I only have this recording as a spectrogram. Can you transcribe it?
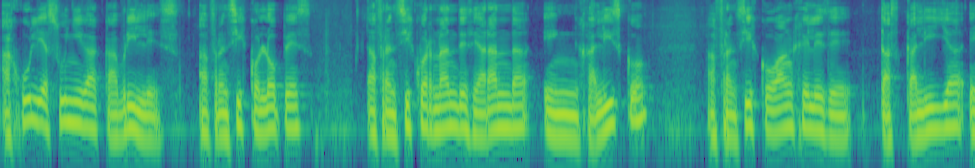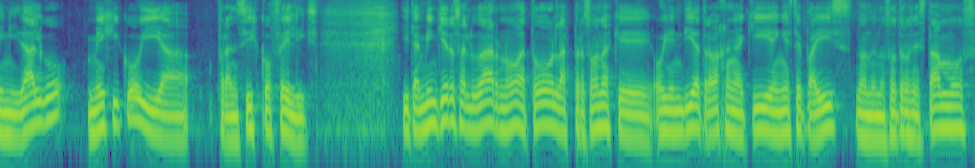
a Julia Zúñiga Cabriles, a Francisco López, a Francisco Hernández de Aranda en Jalisco, a Francisco Ángeles de Tazcalilla en Hidalgo, México y a Francisco Félix. Y también quiero saludar ¿no? a todas las personas que hoy en día trabajan aquí en este país donde nosotros estamos,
